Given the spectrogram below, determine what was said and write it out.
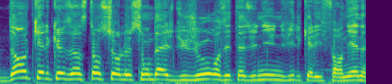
dans quelques instants sur le sondage du jour. Aux États-Unis, une ville californienne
